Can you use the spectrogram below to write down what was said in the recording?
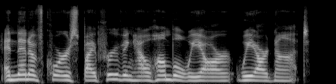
And then, of course, by proving how humble we are, we are not.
